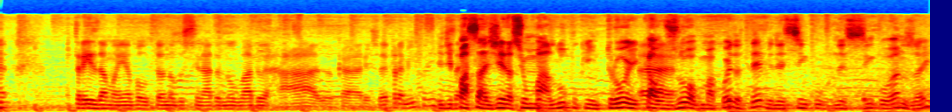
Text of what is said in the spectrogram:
Três da manhã voltando alucinada no lado errado, cara. Isso aí pra mim foi. E de passageiro, assim, um maluco que entrou É. e causou alguma coisa, teve nesses cinco, nesses cinco anos aí?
